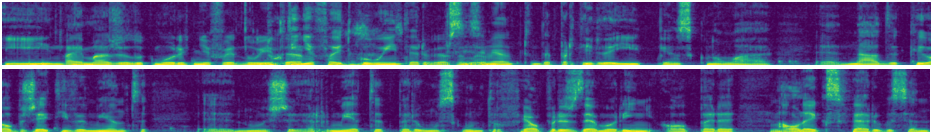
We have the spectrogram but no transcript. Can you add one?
E a imagem do que Mourinho tinha feito no Inter. Que tinha feito com o Inter, precisamente. Portanto, a partir daí, penso que não há uh, nada que objetivamente uh, nos remeta para um segundo troféu para José Mourinho ou para uhum. Alex Ferguson.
